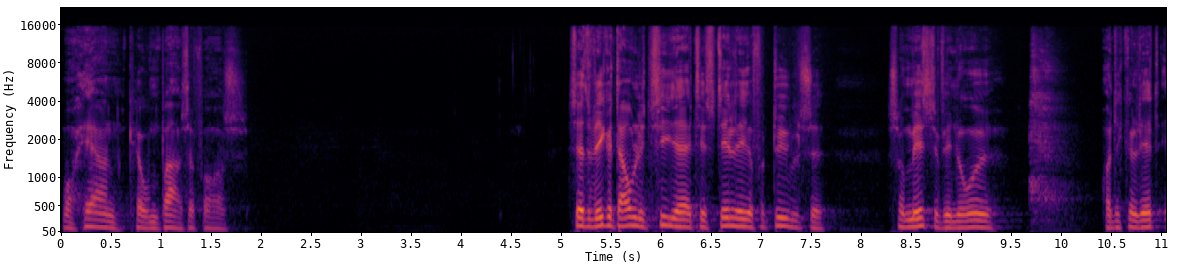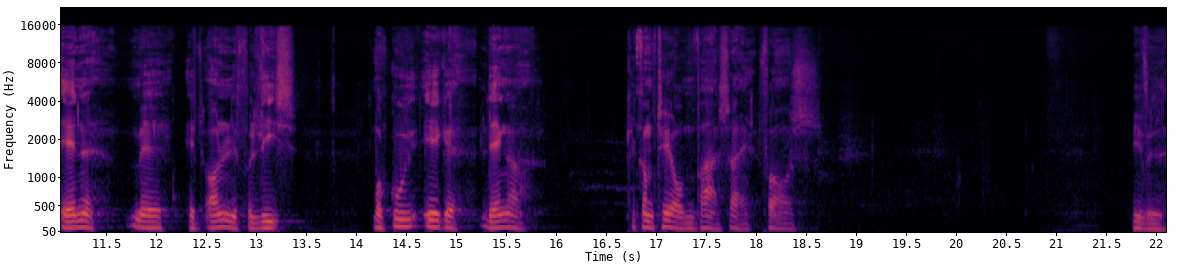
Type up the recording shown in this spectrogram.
hvor Herren kan åbenbare sig for os. Sætter vi ikke daglig tid af til stillhed og fordybelse, så mister vi noget, og det kan let ende med et åndeligt forlis, hvor Gud ikke længere kan komme til at åbenbare sig for os. Vi vil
